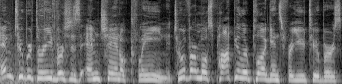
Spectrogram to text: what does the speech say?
MTuber 3 versus mChannel Clean, two of our most popular plugins for YouTubers,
